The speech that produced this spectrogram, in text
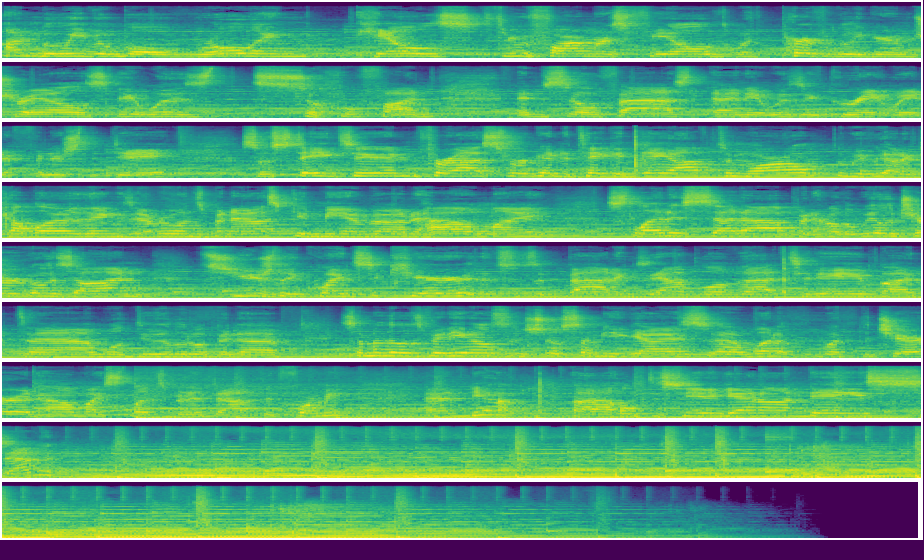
unbelievable rolling hills through farmers field with perfectly groomed trails. It was so fun and so fast and it was a great way to finish the day. So stay tuned for us. We're going to take a day off tomorrow. We've got a couple other things everyone's been asking me about how my sled is set up and how the wheelchair goes on. It's usually quite secure. This is a bad example of that today but uh, we'll do a little bit of some of those videos and show some of you guys uh, what, what the chair and how my sled's been adapted for me. And yeah, I uh, hope to see you again on day seven.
